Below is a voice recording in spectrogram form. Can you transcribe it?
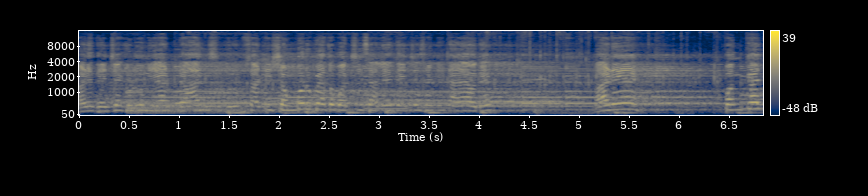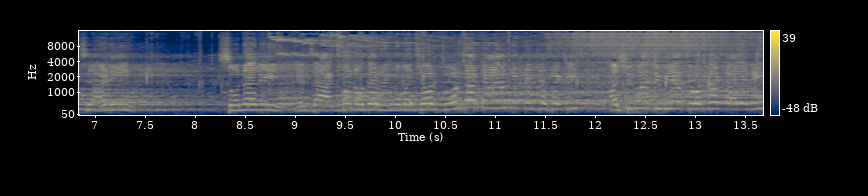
आणि त्यांच्याकडून या डान्स ग्रुपसाठी शंभर रुपयाचं बक्षीस आले. त्यांच्यासाठी टाळ्या होते आणि पंकज आणि सोनाली यांचं आगमन होतं रंगमंचावर. जोरदार टाळ्या होते त्यांच्यासाठी. आशीर्वाद देऊया जोरदार टाळ्यांनी.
